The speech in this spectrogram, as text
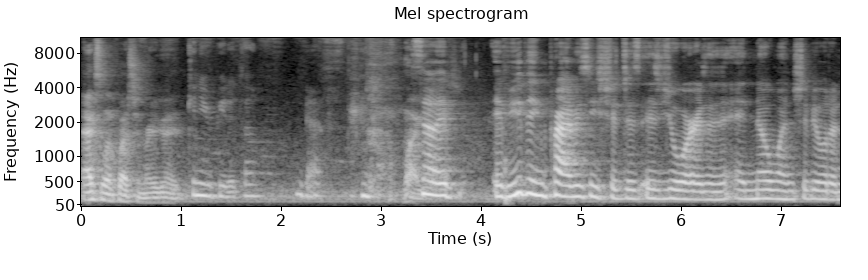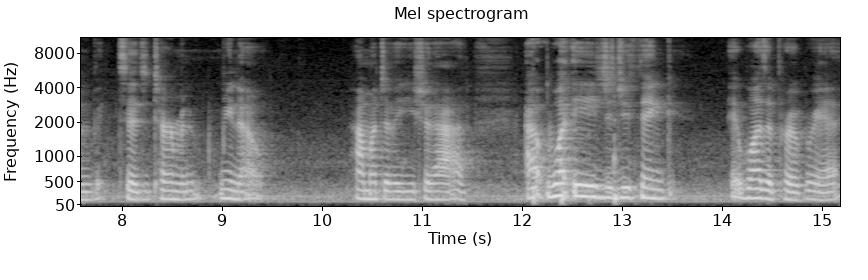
Excellent question, Maria. Go ahead. Can you repeat it though? yes? Mike. So if if you think privacy should just is yours and, and no one should be able to to determine you know how much of it you should have, at what age did you think it was appropriate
